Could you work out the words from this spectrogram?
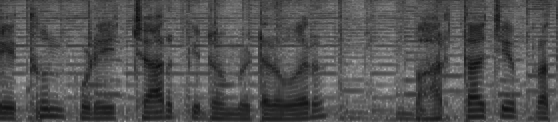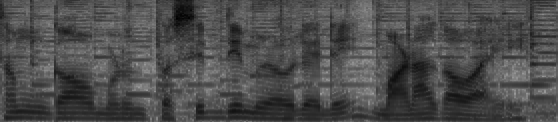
तेथून पुढे चार किलोमीटरवर भारताचे प्रथम गाव म्हणून प्रसिद्धी मिळवलेले माणा गाव आहे.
